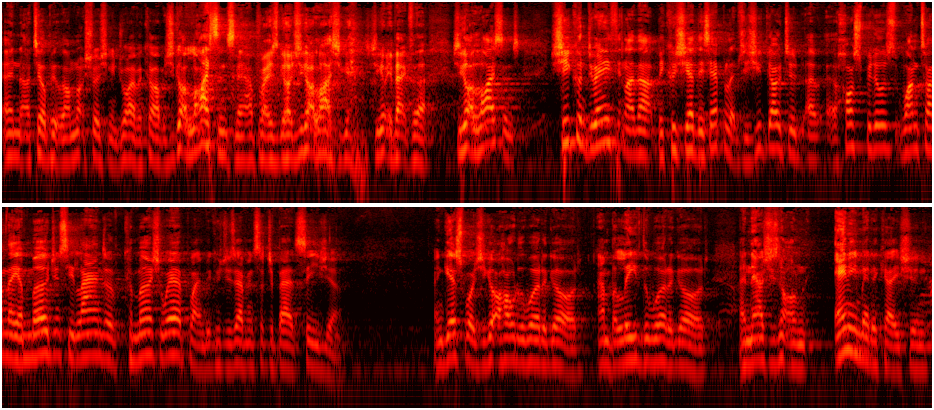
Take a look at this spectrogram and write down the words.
And I tell people, I'm not sure she can drive a car, but she's got a license now, praise God. She's got a license. She got me back for that. She's got a license. She couldn't do anything like that because she had this epilepsy. She'd go to uh, uh, hospitals. One time they emergency landed a commercial airplane because she was having such a bad seizure. And guess what? She got a hold of the Word of God and believed the Word of God. And now she's not on any medication.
